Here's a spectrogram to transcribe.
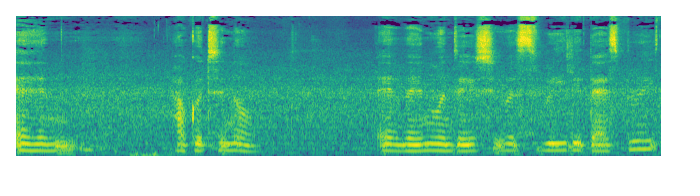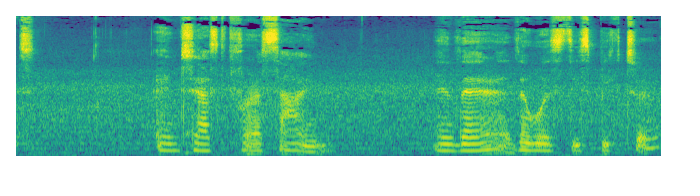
and how could she know? And then one day she was really desperate and she asked for a sign. And there, there was this picture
